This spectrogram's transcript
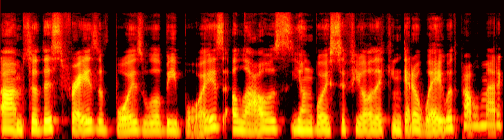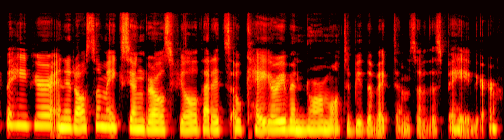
Um, so, this phrase of boys will be boys allows young boys to feel they can get away with problematic behavior. And it also makes young girls feel that it's okay or even normal to be the victims of this behavior.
